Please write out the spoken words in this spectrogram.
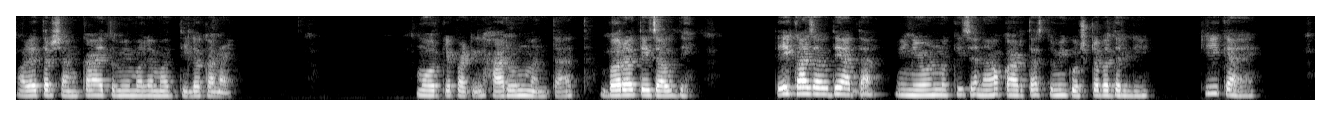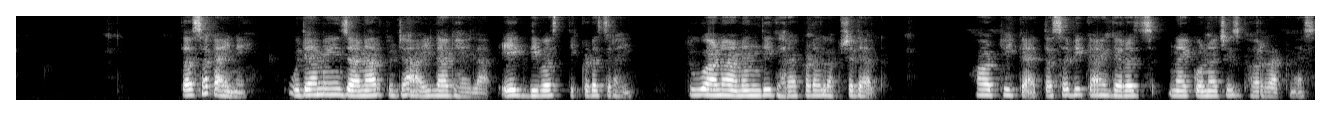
मला तर शंका आहे तुम्ही मला मत दिलं का नाही? मोरके पाटील हारून म्हणतात बरं ते जाऊ दे. ते का जाऊ दे आता? मी निवडणुकीचं नाव काढताच तुम्ही गोष्ट बदलली. ठीक आहे. तसं काही नाही. उद्या मी जाणार तुझ्या आईला घ्यायला. एक दिवस तिकडंच राहील तू आणि आनंदी घराकडं लक्ष द्याल. हो ठीक आहे. तसं बी काय गरज नाही कोणाचीच घर राखण्यास.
